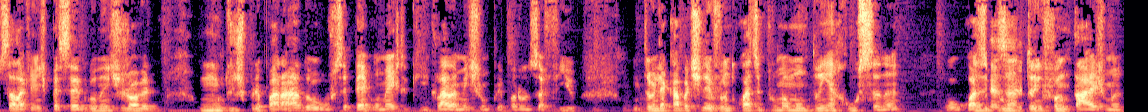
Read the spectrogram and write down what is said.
sei lá, que a gente percebe quando a gente joga muito despreparado, ou você pega um mestre que claramente não preparou o desafio, então ele acaba te levando quase para uma montanha russa, né? Ou quase para um trem fantasma.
